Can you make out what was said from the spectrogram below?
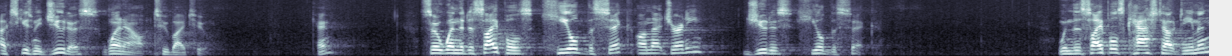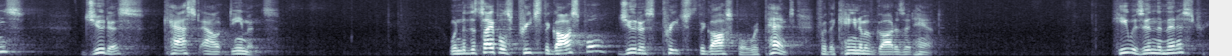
excuse me, Judas went out two by two. Okay? So when the disciples healed the sick on that journey, Judas healed the sick. When the disciples cast out demons, Judas cast out demons. When the disciples preached the gospel, Judas preached the gospel. Repent, for the kingdom of God is at hand. He was in the ministry.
